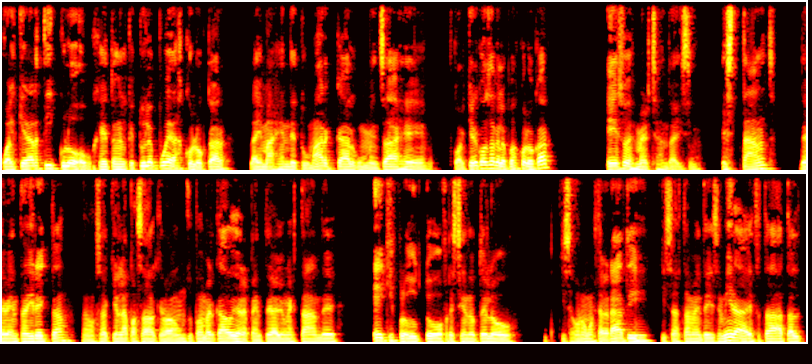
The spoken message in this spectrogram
cualquier artículo objeto en el que tú le puedas colocar la imagen de tu marca, algún mensaje, cualquier cosa que le puedas colocar, eso es merchandising. Stand de venta directa, no sé quién la pasada que va a un supermercado y de repente hay un stand de X producto ofreciéndotelo, quizás una muestra gratis, quizás también te dice, mira, esto está a tal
